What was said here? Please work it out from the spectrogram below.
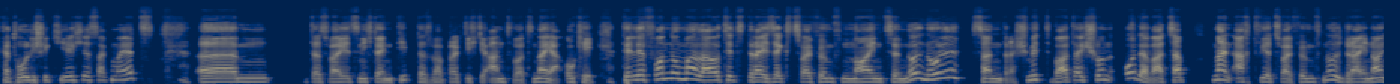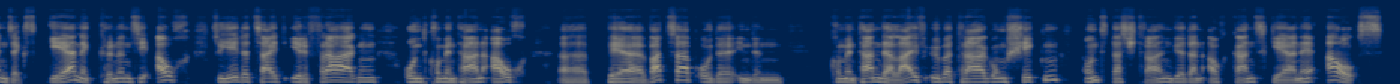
katholische Kirche, sag mal jetzt. Ähm, das war jetzt nicht ein Tipp, das war praktisch die Antwort. Naja, okay. Telefonnummer lautet 3625 1900. Sandra Schmidt, warte ich schon. Oder WhatsApp 984250396. Gerne können Sie auch zu jeder Zeit Ihre Fragen und Kommentare auch äh, per WhatsApp oder in den Kommentaren der Live-Übertragung schicken und das strahlen wir dann auch ganz gerne aus.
